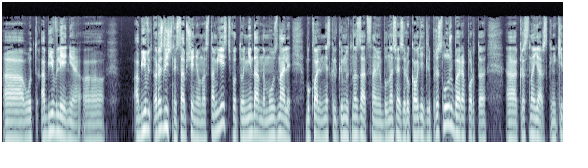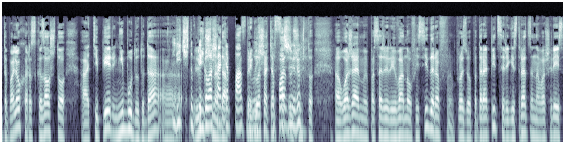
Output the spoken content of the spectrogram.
вот объявление объяв... различные сообщения у нас там есть. Вот недавно мы узнали, буквально несколько минут назад с нами был на связи руководитель пресс-службы аэропорта э, Красноярск Никита Полеха, рассказал, что э, теперь не будут, да, э, лично, приглашать да, опаздывающих приглашать опаздывающих, что уважаемые пассажиры Иванов и Сидоров, просьба поторопиться, регистрация на ваш рейс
